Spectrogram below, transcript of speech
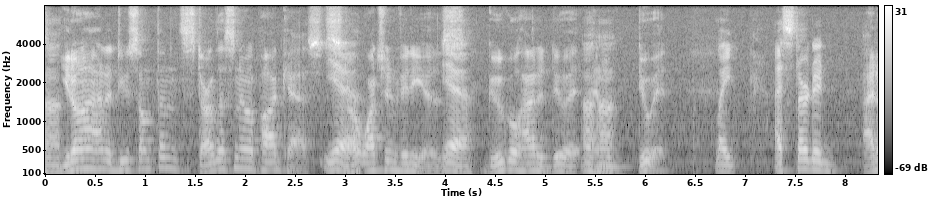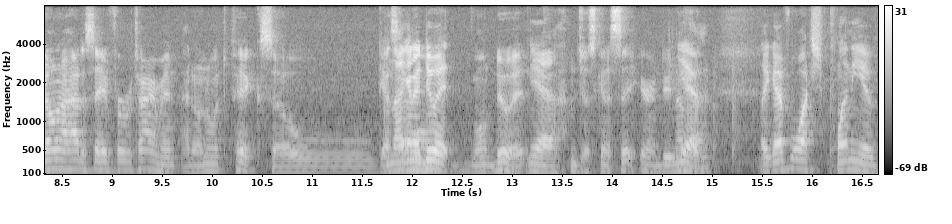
Uh-huh. You don't know how to do something? Start listening to a podcast. Yeah. Start watching videos. Yeah. Google how to do it Uh-huh. and do it. Like I started I don't know how to save for retirement. I don't know what to pick, so guess not I gonna do it. Won't do it. Yeah. I'm just gonna sit here and do nothing. Yeah. like I've watched plenty of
